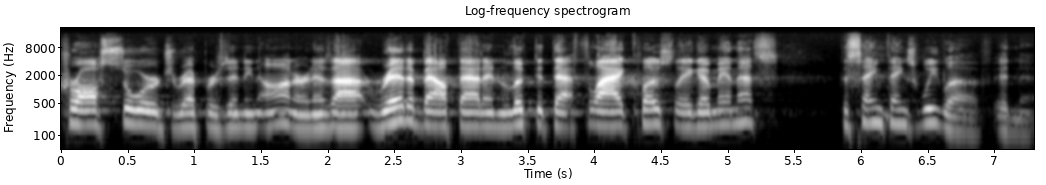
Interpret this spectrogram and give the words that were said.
cross swords representing honor. And as I read about that and looked at that flag closely, I go, man, that's the same things we love, isn't it?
